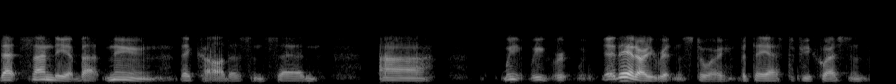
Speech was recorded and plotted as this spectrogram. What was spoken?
that Sunday about noon, they called us and said, uh, we, we, we they had already written the story, but they asked a few questions.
